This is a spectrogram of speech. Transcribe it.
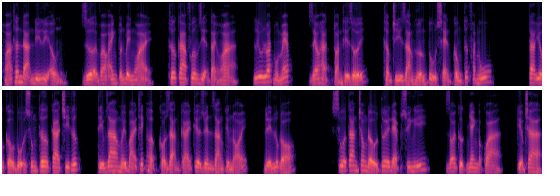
hóa thân đạn đi lì ổng, dựa vào anh tuấn bề ngoài, thơ ca phương diện tài hoa, lưu loát một mép, gieo hạt toàn thế giới, thậm chí dám hướng tủ sẻn công tức phát ngũ. Ta yêu cầu bổ sung thơ ca tri thức, tìm ra mấy bài thích hợp có dạng cái kia duyên dáng tiếng nói, đến lúc đó. Xua tan trong đầu tươi đẹp suy nghĩ roi cực nhanh và qua, kiểm tra,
